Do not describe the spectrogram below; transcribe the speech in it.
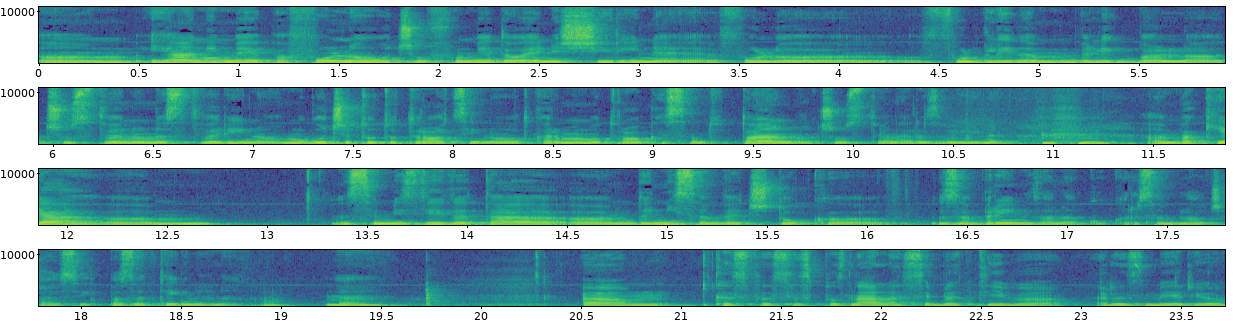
Um, Jani me je pa ful naučil, ful mi je dal ene širine, ful, uh, ful gledam veliko bolj uh, čustveno na stvari. No. Mogoče tudi otroci, no, odkar imam otroke, sem totalno čustvena razvelina. Ampak ja, um, se mi zdi, da, ta, um, da nisem več tako zabremzana, kot sem bila včasih, pa zategnjena. Ja. Um, Ko ste se spoznala, si bila ti v razmerju,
